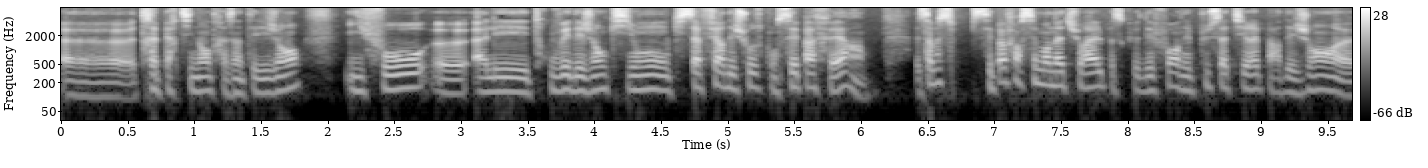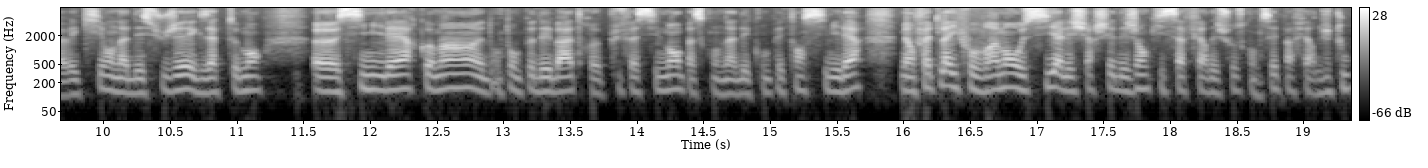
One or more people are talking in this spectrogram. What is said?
euh, très pertinent, très intelligent. Il faut euh, aller trouver des gens qui ont, qui savent faire des choses qu'on ne sait pas faire. Et ça, c'est pas forcément naturel parce que des fois, on est plus attiré par des gens avec qui on a des sujets exactement euh, similaires, communs, dont on peut débattre plus facilement parce qu'on a des compétences similaires. Mais en fait, là, il faut vraiment aussi aller chercher des gens qui savent faire des choses qu'on ne sait pas faire du tout.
